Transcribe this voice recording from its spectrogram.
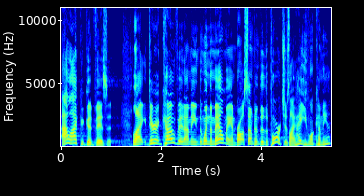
I like a good visit. Like during COVID, I mean, when the mailman brought something to the porch, it's like, hey, you want to come in?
